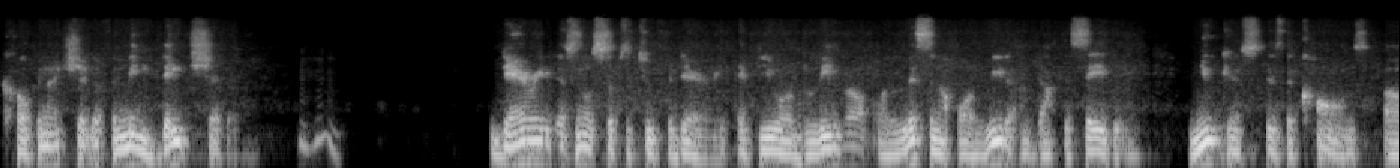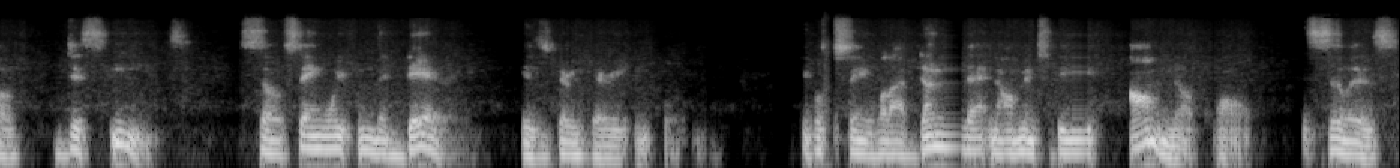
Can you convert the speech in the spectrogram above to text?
coconut sugar, for me, date sugar. Mm-hmm. Dairy, there's no substitute for dairy. If you are a believer or listener or reader of Dr. Sebi, mucus is the cause of disease. So staying away from the dairy is very, very important. People say, well, I've done that, now I'm into the almond milk. Well, it still is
